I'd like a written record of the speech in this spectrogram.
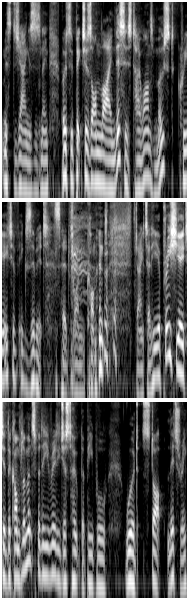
Mr. Jiang is his name, posted pictures online. This is Taiwan's most creative exhibit, said one comment. Jiang said he appreciated the compliments, but he really just hoped that people would stop littering.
